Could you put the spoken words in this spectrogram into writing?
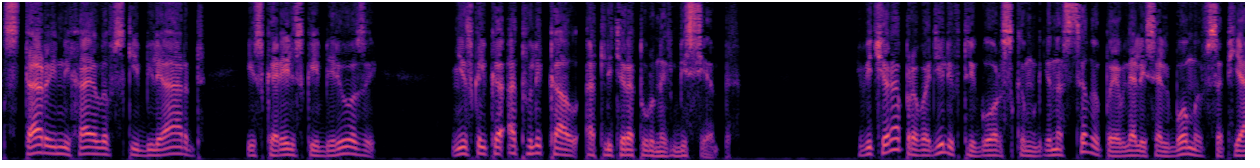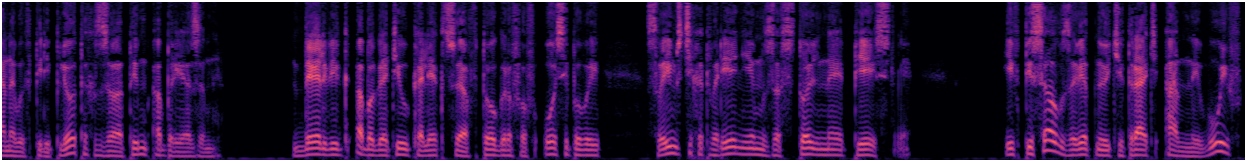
Старый Михайловский бильярд из карельской березы несколько отвлекал от литературных бесед. Вечера проводили в Тригорском, где на сцену появлялись альбомы в сапьяновых переплетах с золотым обрезом. Дельвиг обогатил коллекцию автографов Осиповой своим стихотворением «Застольная песня» и вписал в заветную тетрадь Анны Вуйф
